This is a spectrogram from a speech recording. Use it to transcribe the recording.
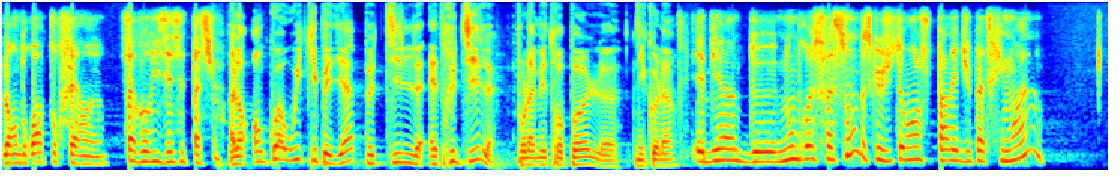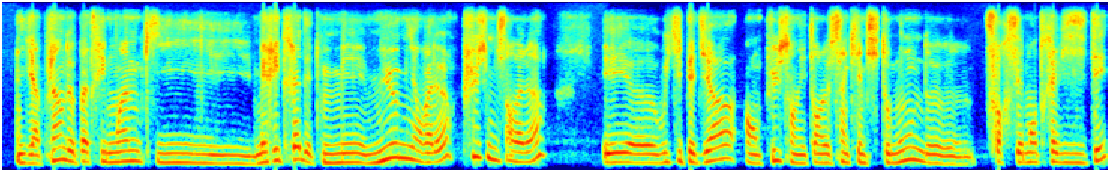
l'endroit pour faire favoriser cette passion. Alors en quoi Wikipédia peut-il être utile pour la métropole, Nicolas? Eh bien de nombreuses façons, parce que justement je parlais du patrimoine. Il y a plein de patrimoines qui mériteraient d'être mieux mis en valeur, plus mis en valeur. Et euh, Wikipédia, en plus en étant le cinquième site au monde, euh, forcément très visité,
